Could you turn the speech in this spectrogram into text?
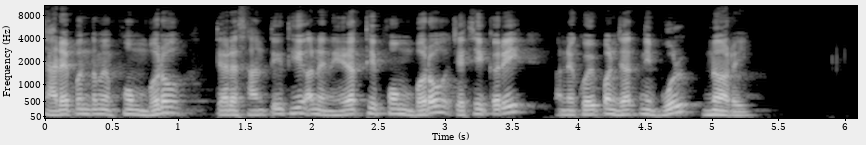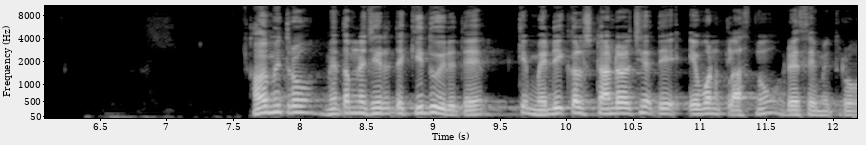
જ્યારે પણ તમે ફોર્મ ભરો, ત્યારે શાંતિથી અને નિરાતથી ફોર્મ ભરો, જેથી કરી અને કોઈ પણ જાતની ભૂલ ન રહી. હવે મિત્રો, મેં તમને જે રીતે કીધું એ રીતે કે મેડિકલ સ્ટાન્ડર્ડ છે તે એ વન ક્લાસનું રહેશે મિત્રો.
